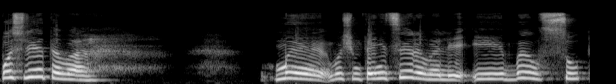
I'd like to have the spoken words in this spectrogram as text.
После этого мы, в общем-то, инициировали, и был суд.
